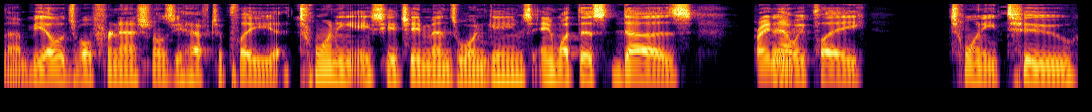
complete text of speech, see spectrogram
uh be eligible for nationals you have to play 20 ACHA men's one games and what this does right yeah. now we play 22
